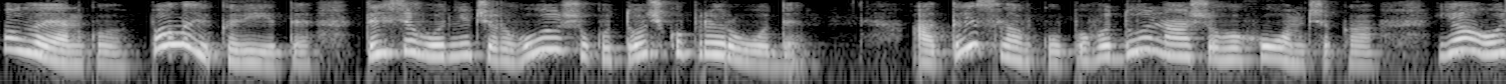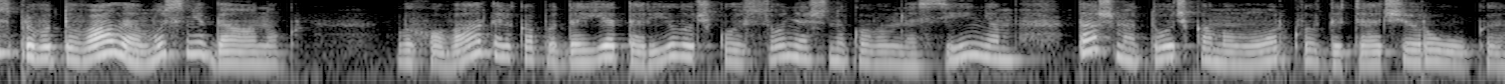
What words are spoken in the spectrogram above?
Оленко, пали квіти, ти сьогодні чергуєш у куточку природи. А ти, Славку, погодуй нашого хомчика. Я ось приготувала йому сніданок. Вихователька подає тарілочку із соняшниковим насінням та шматочками моркви в дитячі руки.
